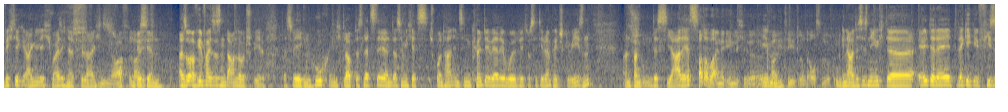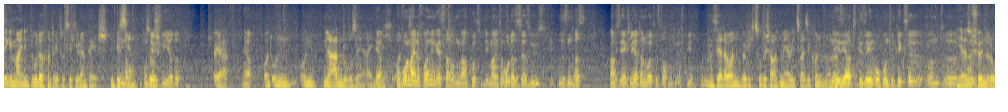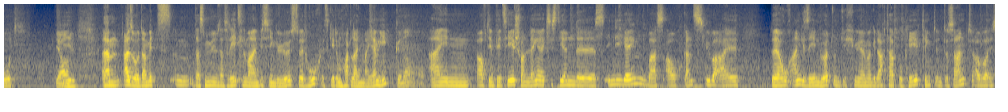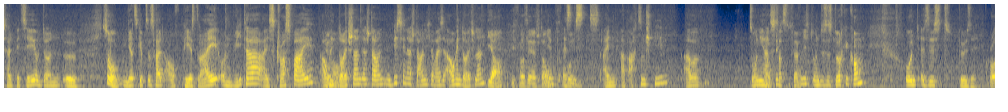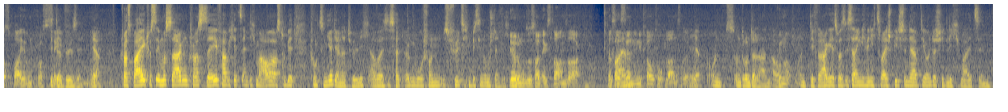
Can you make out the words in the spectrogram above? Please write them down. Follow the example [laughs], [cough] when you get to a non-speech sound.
wichtig eigentlich, weiß ich nicht, vielleicht, Ja, ein vielleicht. bisschen. Also auf jeden Fall ist es ein Download-Spiel. Deswegen, huch, und ich glaube, das letzte, an das ich mich jetzt spontan entsinnen könnte, wäre wohl Retro City Rampage gewesen. Anfang des Jahres. Es hat aber eine ähnliche äh, Eben. Qualität und Auswirkung. Genau, das ist nämlich der ältere, dreckige, fiese, gemeine Bruder von Retro City Rampage. Ein bisschen. Genau. Und so, der schwere. ja. Ja. Und un, und gnadenlose ja. eigentlich. Obwohl und, meine Freundin gestern war kurz mit dem meinte, oh, das ist ja süß. Was ist denn das? Habe ich sie erklärt, dann wollte sie es doch nicht mehr spielen. sie hat aber auch nicht wirklich zugeschaut, mehr wie zwei Sekunden, oder? Nee, sie hat gesehen, oh, bunte Pixel und äh, ja, so cool. schön rot. Ja. Ähm, also, damit ähm, das, das Rätsel mal ein bisschen gelöst wird, huch, es geht um Hotline Miami. genau. Ein auf dem PC schon länger existierendes Indie-Game, was auch ganz überall sehr hoch angesehen wird und ich mir immer gedacht habe, okay, klingt interessant, aber ist halt PC und dann, äh. So, und jetzt gibt es halt auf PS3 und Vita als Cross-Buy, auch Genau. in Deutschland erstaunt, ein bisschen erstaunlicherweise auch in Deutschland. Ja, ich war sehr erstaunt. Yep, es Und ist ein ab 18 Spiel, aber Sony hat es 90? trotzdem veröffentlicht und es ist durchgekommen und es ist böse, Cross-Buy und Cross-Save. bitterböse. Ja. Ja. Cross-Buy, Cross, ich muss sagen, Cross-Save habe ich jetzt endlich mal auch ausprobiert. Funktioniert ja natürlich, aber es ist halt irgendwo schon, es fühlt sich ein bisschen umständlich Ja, du an. musst es halt extra ansagen. Dass Vor es allem- dann in die Cloud hochladen soll. Ja, und, und runterladen auch. Genau. Und die Frage ist, was ist eigentlich, wenn ich zwei Spielstände habe, die unterschiedlich weit sind?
